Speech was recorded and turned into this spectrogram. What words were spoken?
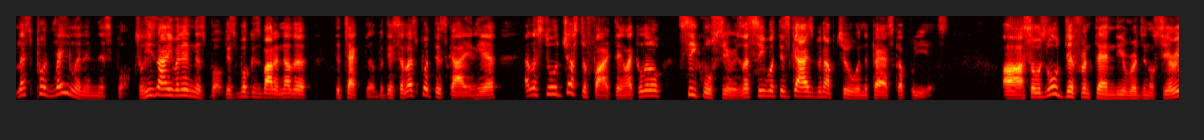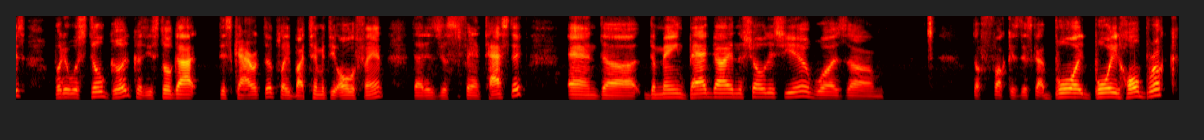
let's put Raylan in this book. So he's not even in this book. This book is about another detective, but they said let's put this guy in here and let's do a Justified thing, like a little sequel series. Let's see what this guy's been up to in the past couple years. Uh, so it's a little different than the original series, but it was still good because you still got this character played by Timothy Olyphant that is just fantastic. And uh, the main bad guy in the show this year was um, the fuck is this guy? Boyd Boyd Holbrook.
